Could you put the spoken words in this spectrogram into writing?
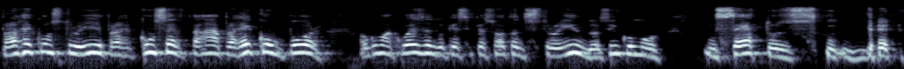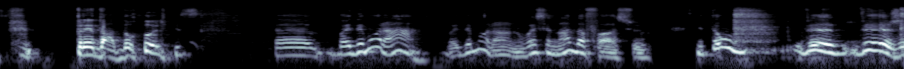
para reconstruir, para consertar, para recompor alguma coisa do que esse pessoal está destruindo, assim como insetos predadores é, vai demorar, vai demorar, não vai ser nada fácil. Então, veja,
